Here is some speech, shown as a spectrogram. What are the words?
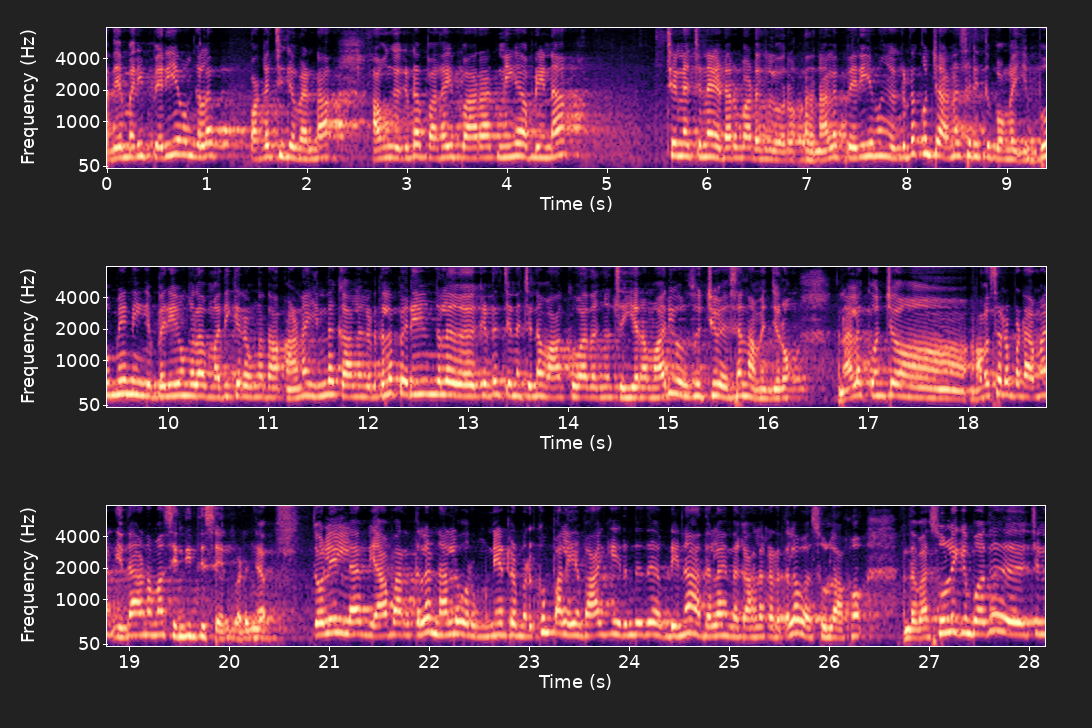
அதே மாதிரி பெரியவங்களை பகைச்சிக்க வேண்டாம். அவங்கக்கிட்ட பகை பாராட்டினீங்க அப்படின்னா சின்ன சின்ன இடர்பாடுகள் வரும். அதனால் பெரியவங்க கிட்ட கொஞ்சம் அனுசரித்து போங்க. எப்பவுமே நீங்கள் பெரியவங்களை மதிக்கிறவங்க தான். ஆனால் இந்த காலகட்டத்தில் பெரியவங்கள கிட்ட சின்ன சின்ன வாக்குவாதங்கள் செய்கிற மாதிரி ஒரு சுச்சுவேஷன் அமைஞ்சிரும். அதனால் கொஞ்சம் அவசரப்படாமல் நிதானமாக சிந்தித்து செயல்படுங்க. தொழிலில் வியாபாரத்தில் நல்ல ஒரு முன்னேற்றம் இருக்கும். பழைய பாக்கி இருந்தது அப்படின்னா அதெல்லாம் இந்த காலகட்டத்தில் வசூலாகும். அந்த வசூலிக்கும் போது சின்ன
